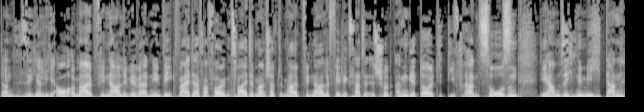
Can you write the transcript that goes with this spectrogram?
Dann sicherlich auch im Halbfinale. Wir werden den Weg weiter verfolgen. Zweite Mannschaft im Halbfinale. Felix hatte es schon angedeutet. Die Franzosen, die haben sich nämlich dann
